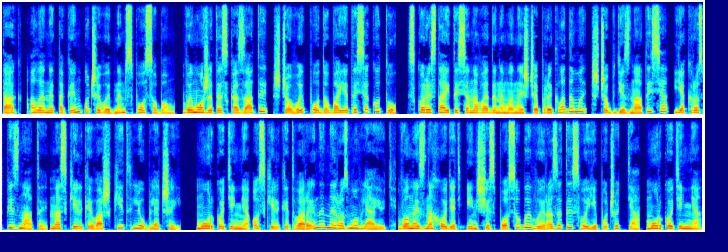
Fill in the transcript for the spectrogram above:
так, але не таким очевидним способом. Ви можете сказати, що ви подобаєтеся коту. Скористайтеся наведеними нижче прикладами, щоб дізнатися, як розпізнати, наскільки ваш кіт люблячий. Муркотіння, оскільки тварини не розмовляють, вони знаходять інші способи виразити свої почуття. Муркотіння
